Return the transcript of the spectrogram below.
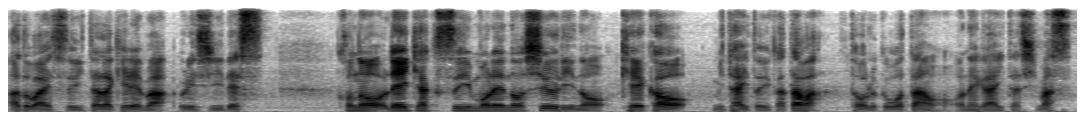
アドバイスいただければ嬉しいです。この冷却水漏れの修理の経過を見たいという方は登録ボタンをお願いいたします。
